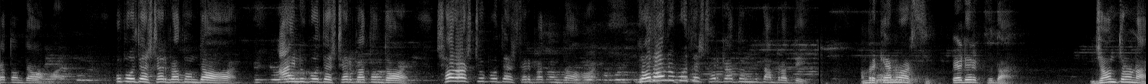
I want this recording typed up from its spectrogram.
বেতন দেওয়া হয়। উপদেষ্টার বেতন দেওয়া হয়, আইন উপদেষ্টার বেতন দেওয়া হয়, স্বরাষ্ট্র উপদেষ্টার বেতন দেওয়া হয়, প্রধান উপদেষ্টার বেতন কিন্তু আমরা দিই। আমরা কেন আসছি? পেটের ক্ষুধা, যন্ত্রণা,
